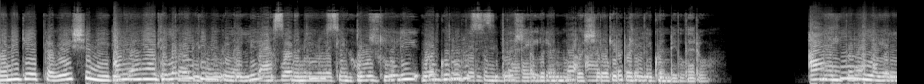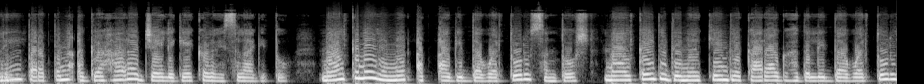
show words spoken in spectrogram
ಮನೆಗೆ ಪ್ರವೇಶ ನೀಡಿದ ಕೆಲವೇ ದಿನಗಳಲ್ಲಿ ಬಾಸ್ ಮನೆಯೊಳಗೆ ಹೋಗಿ ಒಗ್ಗೂರು ಧರಿಸಿದ್ದಾರೆ ಅವರನ್ನು ವಶಕ್ಕೆ ಪಡೆದುಕೊಂಡಿದ್ದರು. ಆ ಹಿನ್ನೆಲೆಯಲ್ಲಿ ಪರಪ್ಪನ ಅಗ್ರಹಾರ ಜೈಲಿಗೆ ಕಳುಹಿಸಲಾಗಿತ್ತು. ನಾಲ್ಕನೇ ರನ್ನರ್ ಅಪ್ ಆಗಿದ್ದ ವರ್ತೂರು ಸಂತೋಷ್ ನಾಲ್ಕೈದು ದಿನ ಕೇಂದ್ರ ಕಾರಾಗೃಹದಲ್ಲಿದ್ದ ವರ್ತೂರು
